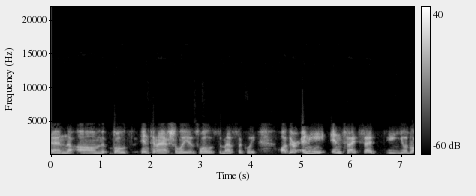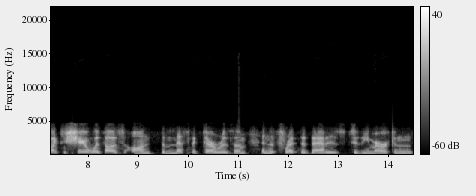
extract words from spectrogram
and um, both internationally as well as domestically. Are there any insights that you'd like to share with us on domestic terrorism and the threat that that is to the American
